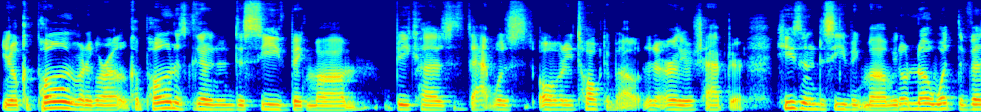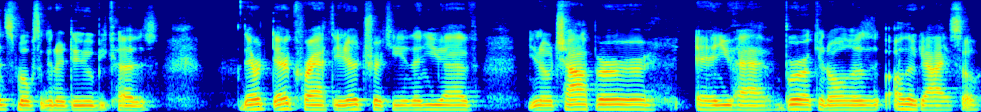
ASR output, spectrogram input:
you know Capone running around. Capone is going to deceive Big Mom because that was already talked about in an earlier chapter. He's going to deceive Big Mom. We don't know what the Vinsmokes are going to do because they're they're crafty, they're tricky, and then you have you know Chopper and you have Brook and all those other guys. So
